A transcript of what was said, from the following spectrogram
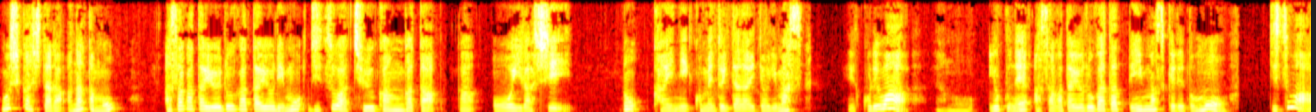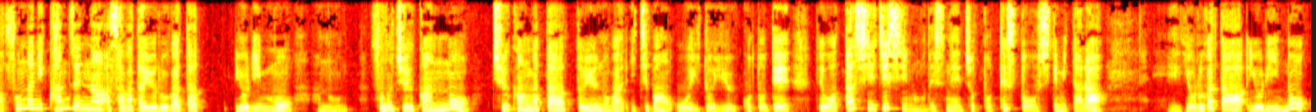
もしかしたらあなたも朝型夜型よりも実は中間型が多いらしいの回にコメントいただいております。これはあのよくね朝型夜型って言いますけれども実はそんなに完全な朝型夜型よりもあのその中間の中間型というのが一番多いということでで私自身もですねちょっとテストをしてみたら夜型よりの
